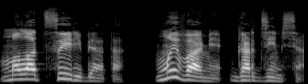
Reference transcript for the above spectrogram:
Молодцы, ребята! Мы вами гордимся.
